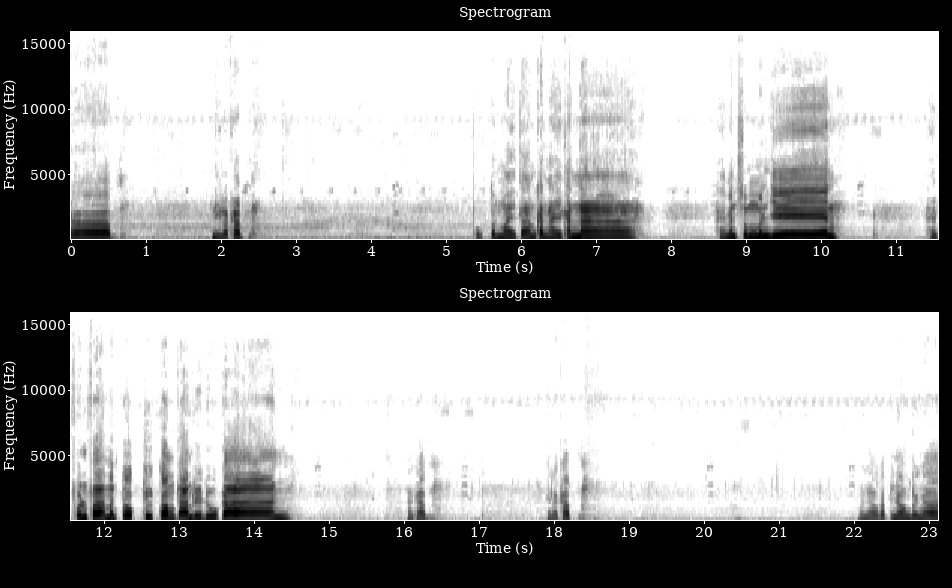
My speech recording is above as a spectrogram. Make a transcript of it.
ครับ นี่แหละครับ ปลูกต้นไม้ตามคันให้คันหน้า ให้มันซุ่มมันเย็น ให้ฝนฝ่ามันตกถูกต้องตามฤดูกาลนะครับ นี่แหละครับ เบิ่งเอากับพี่น้องเบิ่งเอา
